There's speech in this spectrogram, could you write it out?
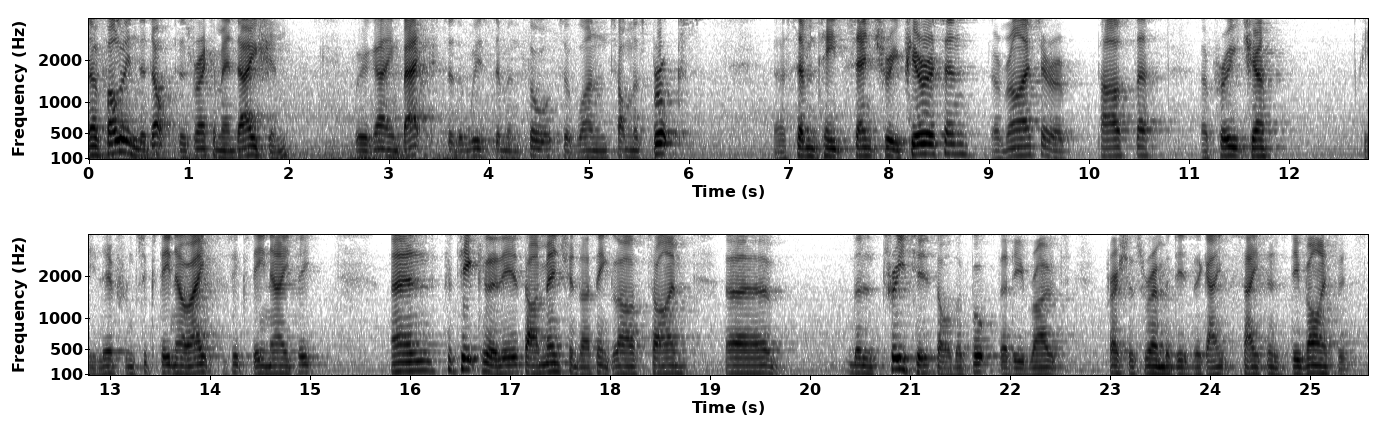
So, following the doctor's recommendation, we're going back to the wisdom and thoughts of one Thomas Brooks, a 17th century Puritan, a writer, a pastor, a preacher he lived from 1608 to 1680. And particularly, as I mentioned, I think last time, uh, the treatise or the book that he wrote, Precious Remedies Against Satan's Devices,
